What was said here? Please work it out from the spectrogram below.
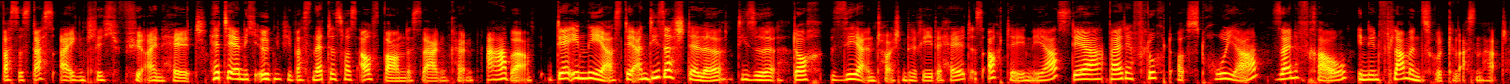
was ist das eigentlich für ein Held? Hätte er nicht irgendwie was Nettes, was Aufbauendes sagen können? Aber der Aeneas, der an dieser Stelle diese doch sehr enttäuschende Rede hält, ist auch der Aeneas, der bei der Flucht aus Troja seine Frau in den Flammen zurückgelassen hat.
